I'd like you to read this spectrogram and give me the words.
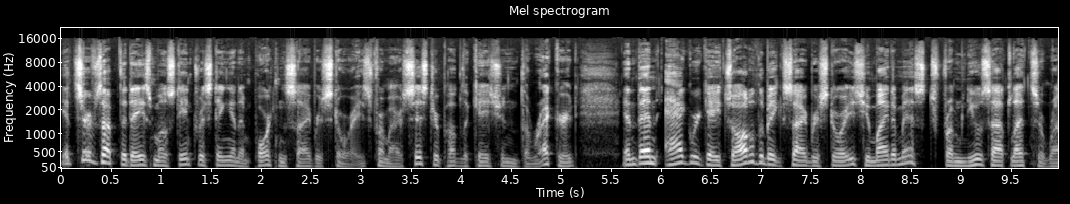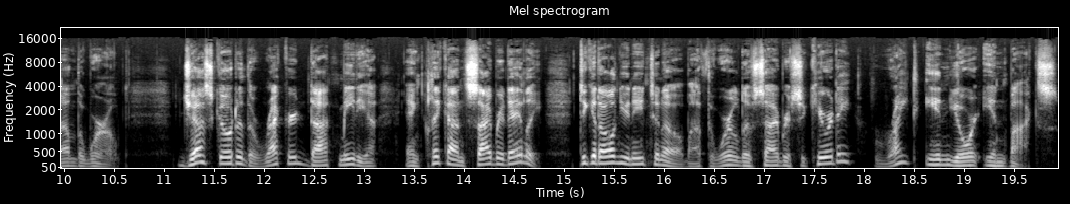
It serves up the day's most interesting and important cyber stories from our sister publication, The Record, and then aggregates all of the big cyber stories you might have missed from news outlets around the world. Just go to therecord.media and click on Cyber Daily to get all you need to know about the world of cybersecurity right in your inbox.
